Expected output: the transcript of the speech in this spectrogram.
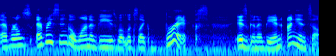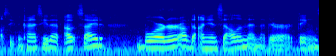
every, every single one of these, what looks like bricks, is going to be an onion cell. So you can kind of see that outside border of the onion cell and then that there are things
